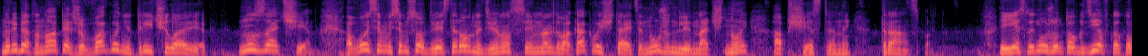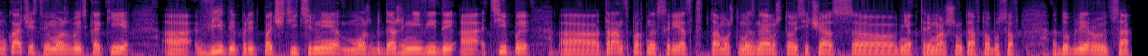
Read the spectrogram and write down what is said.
Ну, ребята, ну опять же, в вагоне три человека. Ну зачем? 8 800 200 ровно 9702. Как вы считаете, нужен ли ночной общественный транспорт? И если нужен, то где, в каком качестве, может быть, какие а, виды предпочтительнее, может быть, даже не виды, а типы а, транспортных средств, потому что мы знаем, что сейчас а, некоторые маршруты автобусов дублируются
